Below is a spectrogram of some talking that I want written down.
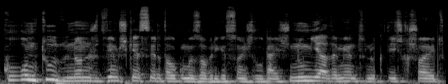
Contudo, não nos devemos esquecer de algumas obrigações legais, nomeadamente no que diz respeito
